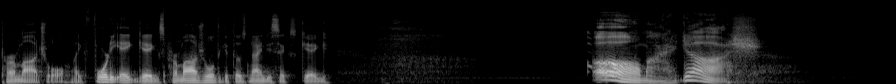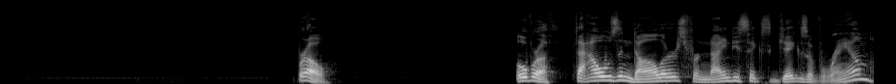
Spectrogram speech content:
per module, like 48 gigs per module to get those 96 gig. Oh my gosh. Bro, over a thousand dollars for 96 gigs of RAM?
